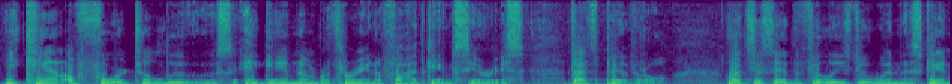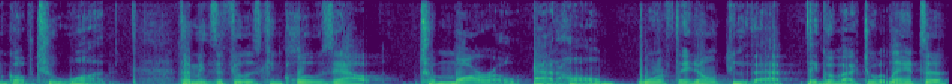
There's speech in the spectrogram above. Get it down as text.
You can't afford to lose a game number three in a five game series. That's pivotal. Let's just say the Phillies do win this game, go up 2 1. That means the Phillies can close out tomorrow at home, or if they don't do that, they go back to Atlanta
